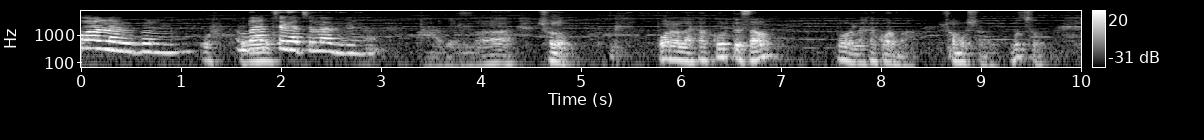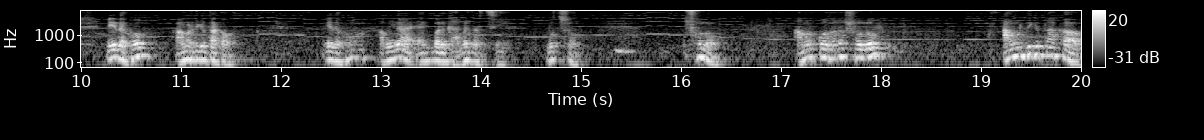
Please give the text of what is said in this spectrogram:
করব উফ, বাচ্চা কাচ্চা লাগবে না। আরে শোনো পড়ালেখা করতে চাও পড়ালেখা করবা। সমস্যা নেই বুঝছ? এই দেখো আমার দিকে তাকাও। এই দেখো আমি না একবার ঘামে যাচ্ছি বুঝছ? শোনো আমার কথাটা শোনো আমার দিকে তাকাও।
